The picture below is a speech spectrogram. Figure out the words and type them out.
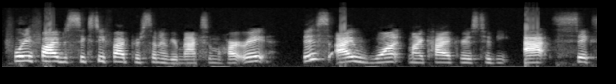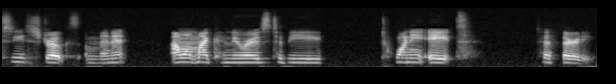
45 to 65% of your maximum heart rate. This, I want my kayakers to be at 60 strokes a minute. I want my canoers to be 28 to 30.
